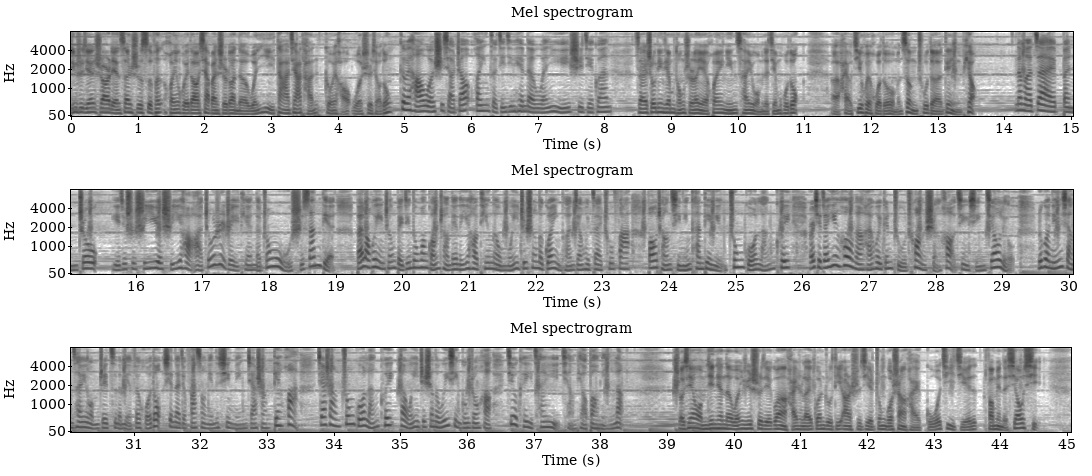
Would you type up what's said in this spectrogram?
京时间十二点三十四分，欢迎回到下半时段的文艺大家谈。各位好，我是小东。各位好，我是小昭。欢迎走进今天的文娱世界观。在收听节目同时呢，也欢迎您参与我们的节目互动，呃，还有机会获得我们赠出的电影票。那么在本周，也就是十一月十一号啊，周日这一天的中午五十三点，百老汇影城北京东方广场店的一号厅呢，我们文艺之声的观影团将会再出发，包场请您看电影《中国蓝盔》，而且在映后呢，还会跟主创沈浩进行交流。如果您想参与我们这次的免费活动，现在就发送您的姓名加上电话加上中国蓝盔到文艺之声的微信公众号，就可以参与抢票报名了。首先，我们今天的文娱世界观还是来关注第二十届中国上海国际节方面的消息。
